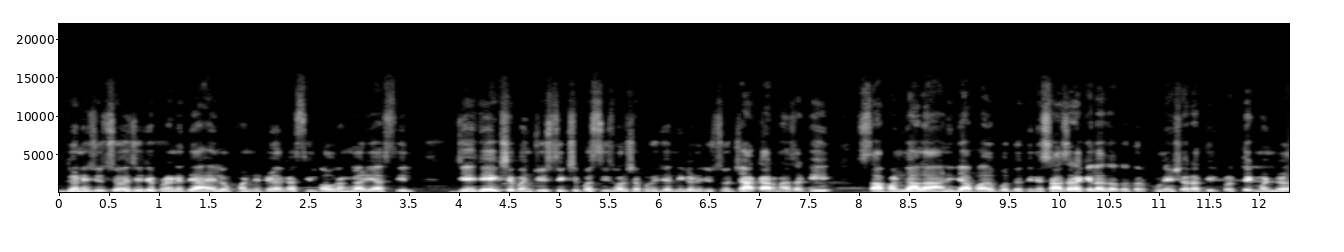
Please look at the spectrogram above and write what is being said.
गणेश उत्सवाचे जे प्रणेते आहे लोकमान्य टिळक असतील भाऊ रंगारी असतील जे जे एकशे पंचवीस एकशे पस्तीस वर्षापूर्वी ज्यांनी गणेशोत्सव ज्या कारणासाठी स्थापन झाला आणि ज्या प- पद्धतीने साजरा केला जातो तर पुणे शहरातील प्रत्येक मंडळ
